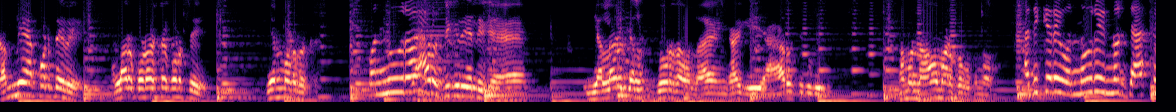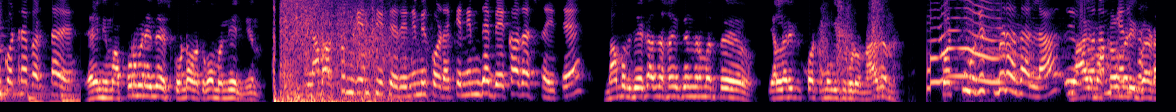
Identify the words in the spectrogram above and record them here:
ಕಮ್ಮಿ ಹಾಕಿ ಕೊಡ್ತೇವೆ? ಎಲ್ಲಾರು ಕೊಡೋಷ್ಟೇ ಕೊಡ್ತೀವಿ. ಏನ್ ಮಾಡ್ಬೇಕು? ಒಂದ್ ನೂರ ಯಾರು ಸಿಗದೆ ಅಲ್ಲಿಗೆ ಎಲ್ಲರೂ ಕೆಲಸ ದೂರದವಲ್ಲ ಹಿಂಗಾಗಿ ಯಾರು ಸಿಗುದಿಲ್ಲ. ನಮ್ಮನ್ನ ನಾವು ಮಾಡ್ಕೋಬೇಕು ನಾವು. ಅದಕ್ಕೆ ರೀ ಒಂದ್ ನೂರು ಇನ್ನೂರು ಜಾಸ್ತಿ ಕೊಟ್ರೆ ಬರ್ತಾರೆ. ಏ ನಿಮ್ಮ ಅಪ್ಪನ ಮನೆಯಿಂದ ಇಸ್ಕೊಂಡ ಹೊತ್ಕೊಂಡ್ ಬಂದಿ ನೀನು. ನಮ್ಮ ಅಪ್ಪನ್ಗೆ ಏನ್ ಸೀಟ್ ರೀ ನಿಮಗೆ ಕೊಡಕ್ಕೆ? ನಿಮ್ದೇ ಬೇಕಾದಷ್ಟು ಐತೆ. ನಮ್ದು ಬೇಕಾದಷ್ಟು ಐತೆ ಅಂದ್ರೆ ಮತ್ತೆ ಎಲ್ಲರಿಗೂ ಕೊಟ್ಟು ಮುಗಿಸ್ಬಿಡು ನಾಗನ್ ಕೊಟ್ಟು ಮುಗಿಸ್ಬಿಡೋದಲ್ಲ? ನಾಳೆ ಮಕ್ಕಳ ಮರಿಗೆ ಬೇಡ.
